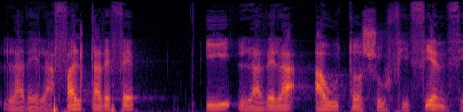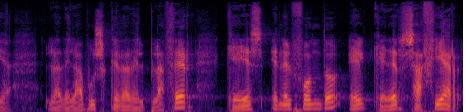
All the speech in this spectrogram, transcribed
la de la falta de fe y la de la autosuficiencia, la de la búsqueda del placer, que es en el fondo el querer saciar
